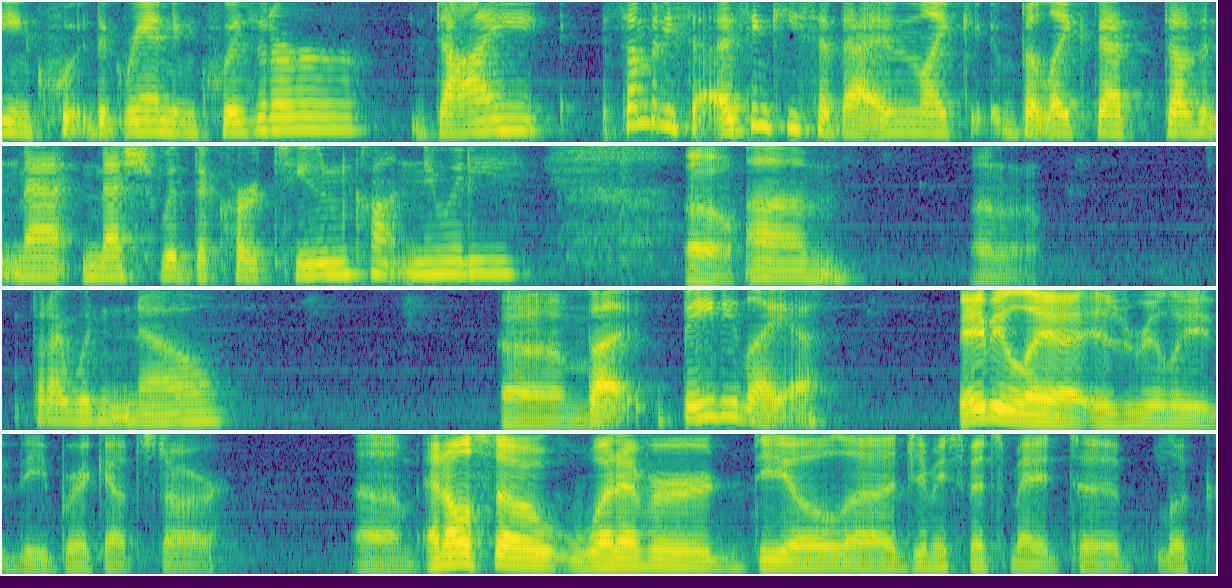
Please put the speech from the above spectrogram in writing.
the Inqui- the Grand Inquisitor dying. Somebody said, I think he said that, and like, but like that doesn't ma- mesh with the cartoon continuity. Oh, Um, I don't know. but I wouldn't know. Um, But Baby Leia, Baby Leia is really the breakout star. Um, and also, whatever deal uh, Jimmy Smits made to look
